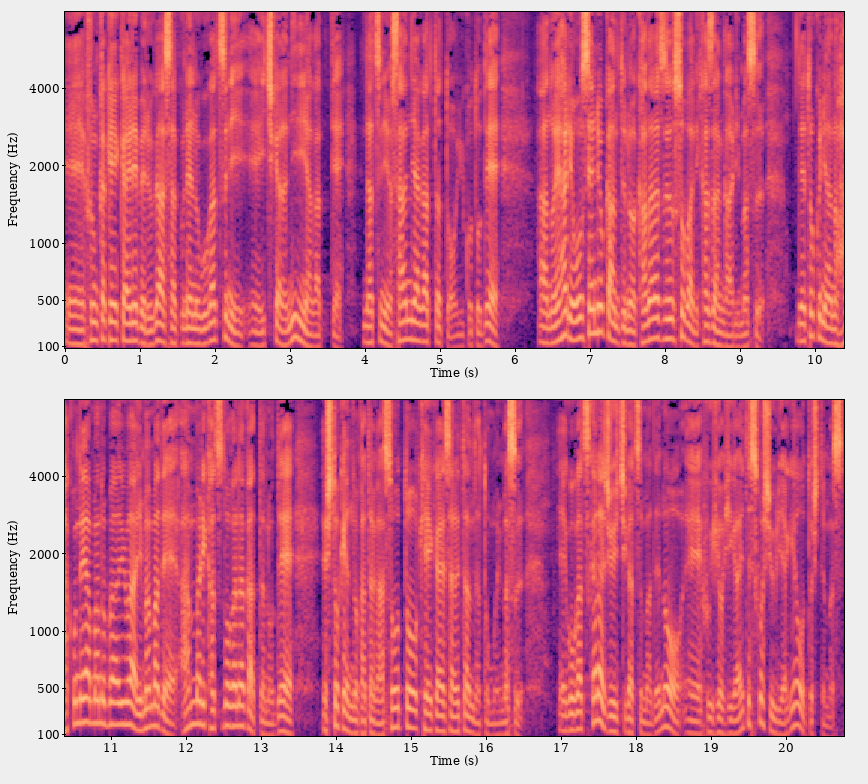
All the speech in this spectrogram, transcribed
え、噴火警戒レベルが昨年の5月に1から2に上がって、夏には3に上がったということで、あの、やはり温泉旅館というのは必ずそばに火山があります。で、特にあの、箱根山の場合は今まであんまり活動がなかったので、首都圏の方が相当警戒されたんだと思います。5月から11月までの風評被害で少し売り上げを落としています。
